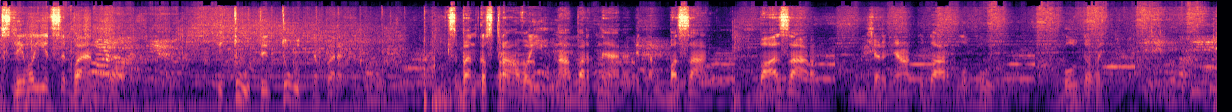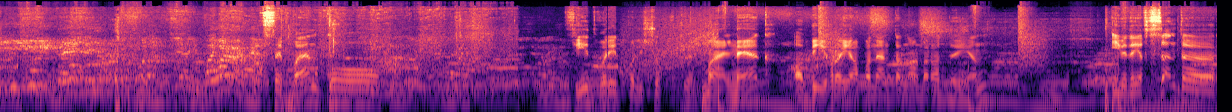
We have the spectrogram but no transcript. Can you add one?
З лівої Цибенко. І тут, і тут не перехилив. Цибенко з на партнера віддав. Базар. Базаров. Черняк удар блокує. Кутовий. Цибенко. Відворіт Поліщук. Мельник обігрує опонента номер один. І віддає в центр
